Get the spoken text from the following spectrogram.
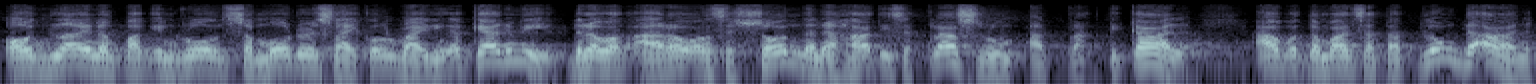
online ang pag-enroll sa Motorcycle Riding Academy. Dalawang araw ang sesyon na nahati sa classroom at praktikal. Abot naman sa tatlong daan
